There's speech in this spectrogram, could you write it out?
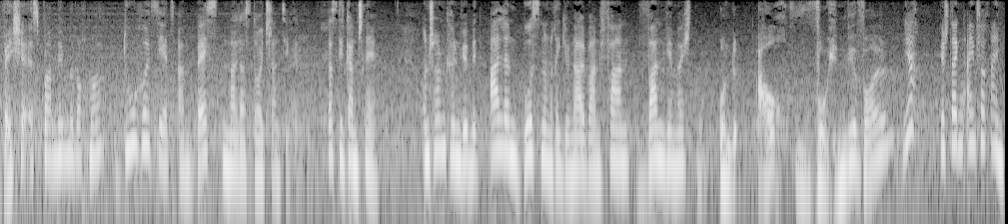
welche S-Bahn nehmen wir nochmal? Du holst dir jetzt am besten mal das Deutschland-Ticket. Das geht ganz schnell. Und schon können wir mit allen Bussen und Regionalbahnen fahren, wann wir möchten. Und auch wohin wir wollen? Ja, wir steigen einfach ein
